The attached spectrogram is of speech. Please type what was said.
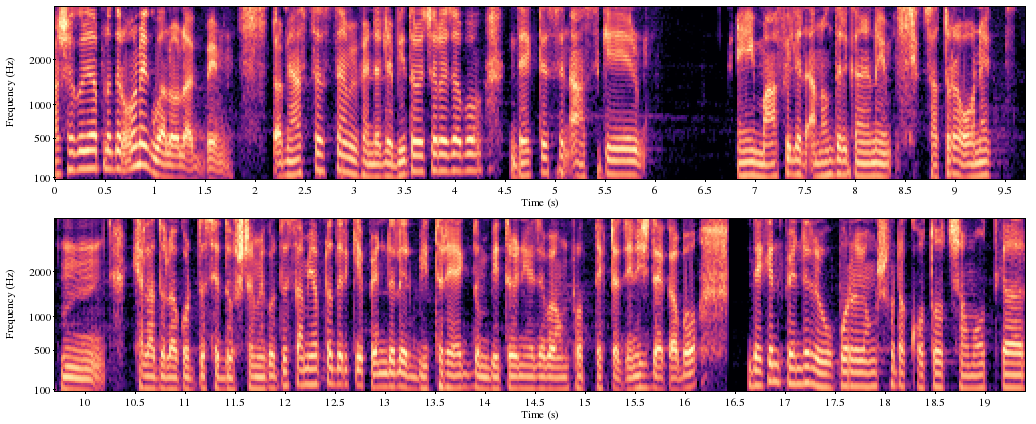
আশা করি আপনাদের অনেক ভালো লাগবে। তো আমি আস্তে আস্তে আমি প্যান্ডেলের ভিতরে চলে যাব। দেখতেছেন আজকের এই মাহফিলের আনন্দের কারণে ছাত্ররা অনেক খেলাধুলা করতেছে, দুষ্টামি করতেছে। আমি আপনাদেরকে প্যান্ডেলের ভিতরে, একদম ভিতরে নিয়ে যাব এবং প্রত্যেকটা জিনিস দেখাবো। দেখেন প্যান্ডেলের উপরের অংশটা কত চমৎকার।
